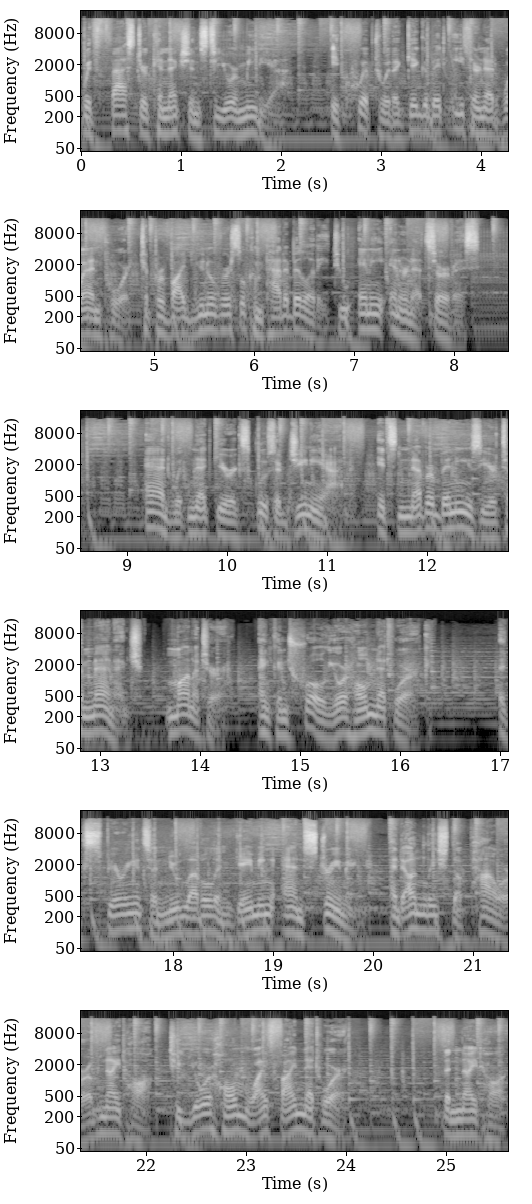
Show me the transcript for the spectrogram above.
with faster connections to your media. Equipped with a gigabit Ethernet WAN port to provide universal compatibility to any internet service, and with Netgear exclusive Genie app, it's never been easier to manage, monitor, and control your home network. Experience a new level in gaming and streaming and unleash the power of Nighthawk to your home Wi-Fi network. The Nighthawk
